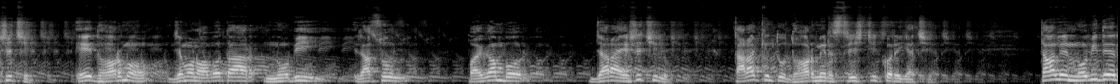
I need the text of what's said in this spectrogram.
এসেছে, এই ধর্ম যেমন অবতার, নবী, রাসুল, পয়গম্বর যারা এসেছিল, তারা কিন্তু ধর্মের সৃষ্টি করে গেছে। তাহলে নবীদের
